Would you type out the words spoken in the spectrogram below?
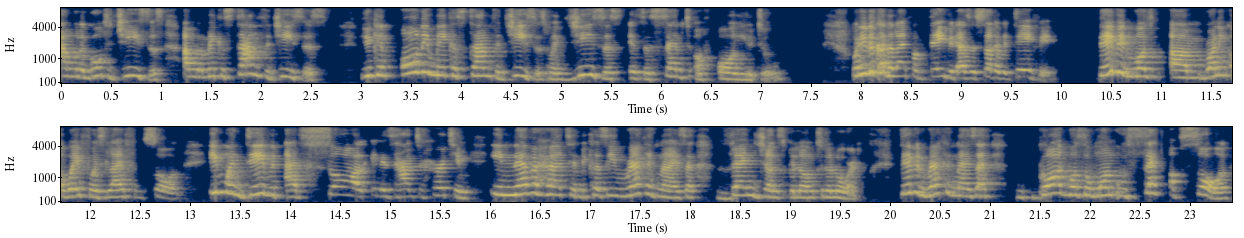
I'm going to go to Jesus. I'm going to make a stand for Jesus. You can only make a stand for Jesus when Jesus is the center of all you do. When you look at the life of David as a son of David, David was um, running away for his life from Saul. Even when David had Saul in his hand to hurt him, he never hurt him because he recognized that vengeance belonged to the Lord. David recognized that God was the one who set up Saul.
